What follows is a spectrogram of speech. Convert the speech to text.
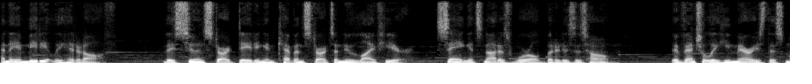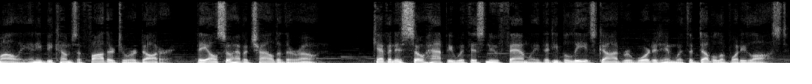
and they immediately hit it off. They soon start dating and Kevin starts a new life here, saying it's not his world but it is his home. Eventually he marries this Molly and he becomes a father to her daughter, they also have a child of their own. Kevin is so happy with this new family that he believes God rewarded him with the double of what he lost.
